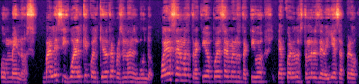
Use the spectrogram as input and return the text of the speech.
o menos. Vales igual que cualquier otra persona del mundo. Puedes ser más atractivo, puedes ser menos atractivo de acuerdo a los estándares de belleza, pero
